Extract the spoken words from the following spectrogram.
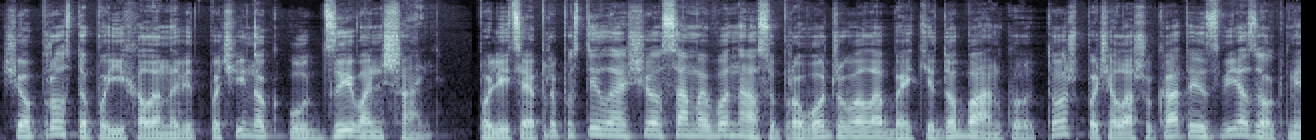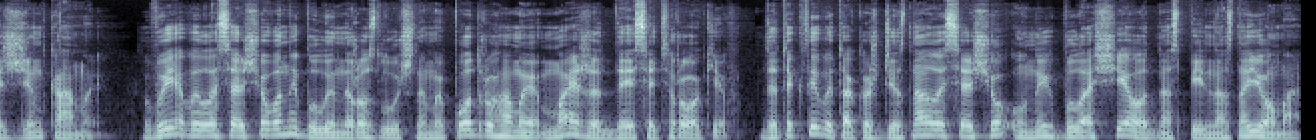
що просто поїхала на відпочинок у Цзиваньшань. Поліція припустила, що саме вона супроводжувала Бекі до банку, тож почала шукати зв'язок між жінками. Виявилося, що вони були нерозлучними подругами майже 10 років. Детективи також дізналися, що у них була ще одна спільна знайома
